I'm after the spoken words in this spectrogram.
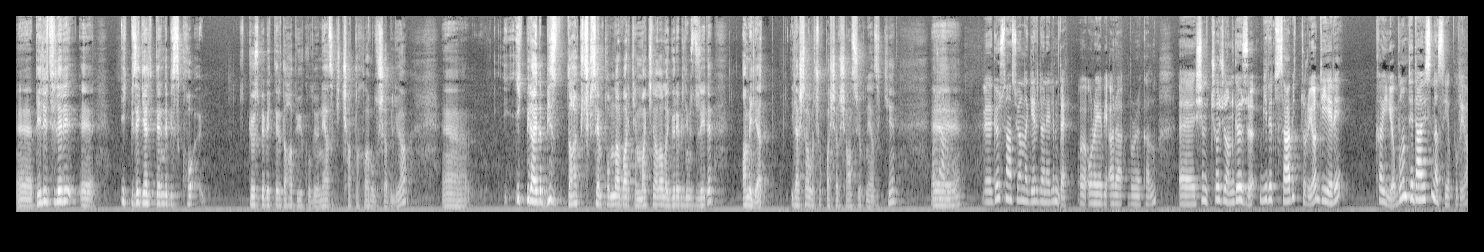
E, belirtileri e, ilk bize geldiklerinde biz ko- göz bebekleri daha büyük oluyor. Ne yazık ki çatlaklar oluşabiliyor. E, ilk bir ayda biz daha küçük semptomlar varken makinalarla görebildiğimiz düzeyde ameliyat, ilaçlarla çok başarı şansı yok ne yazık ki. Hocam, E, Ee, göz tansiyonuna geri dönelim de e, oraya bir ara bırakalım. Ee, şimdi çocuğun gözü biri sabit duruyor, diğeri kayıyor. Bunun tedavisi nasıl yapılıyor?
